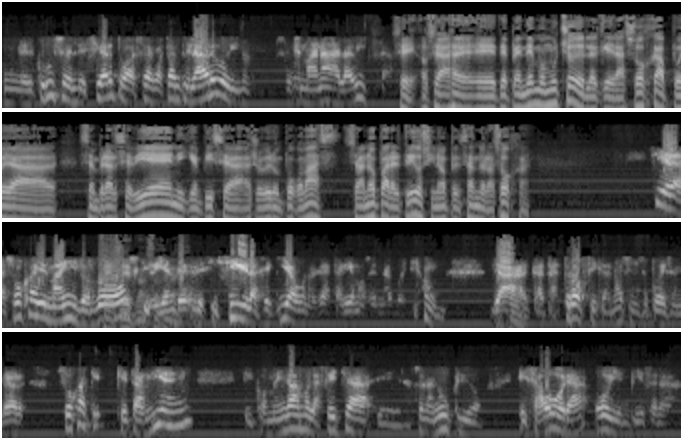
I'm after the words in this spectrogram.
el cruce del desierto va a ser bastante largo y no se ve nada a la vista. Sí, o sea, eh, dependemos mucho de lo que la soja pueda sembrarse bien y que empiece a llover un poco más, ya no para el trigo, sino pensando en la soja. Sí, la soja y el maíz, los dos, y evidentemente si sigue la sequía, bueno, ya estaríamos en una cuestión ya catastrófica, ¿no? Si no se puede sembrar soja, que, que también, eh, convengamos, la fecha en la zona núcleo es ahora, hoy empieza la,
